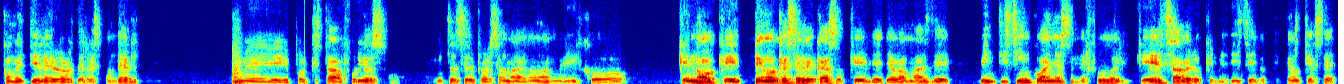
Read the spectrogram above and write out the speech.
cometí el error de responder porque estaba furioso. Entonces el profesor Maradona me dijo, que no, que tengo que hacerle caso, que ella lleva más de 25 años en el fútbol y que él sabe lo que me dice y lo que tengo que hacer.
